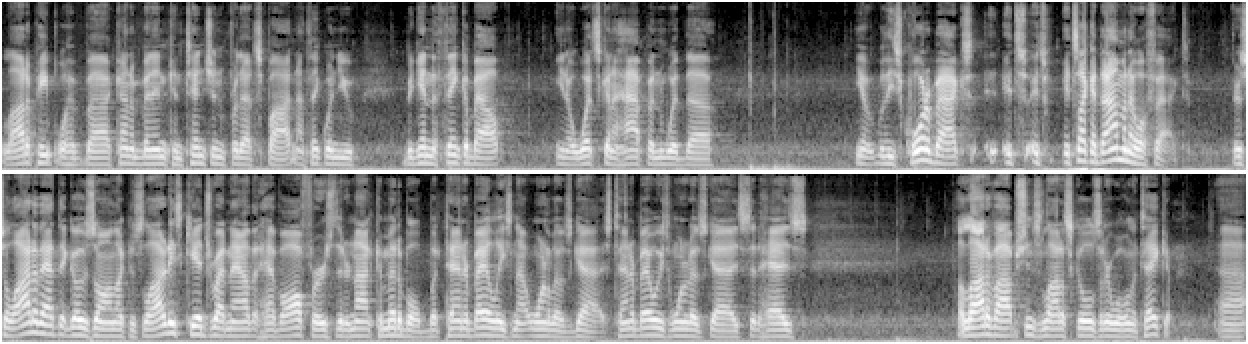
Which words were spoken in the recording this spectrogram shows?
A lot of people have uh, kind of been in contention for that spot, and I think when you begin to think about, you know, what's going to happen with, uh, you know, with these quarterbacks, it's it's it's like a domino effect. There's a lot of that that goes on. Like there's a lot of these kids right now that have offers that are not committable, but Tanner Bailey's not one of those guys. Tanner Bailey's one of those guys that has a lot of options, a lot of schools that are willing to take him. Uh,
